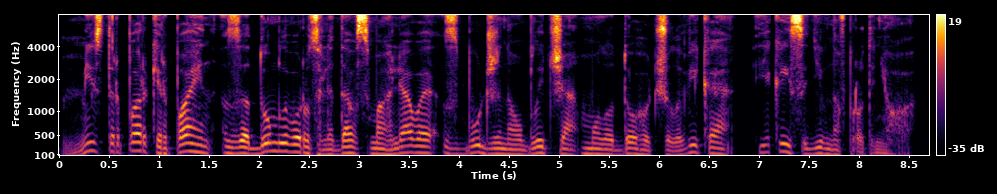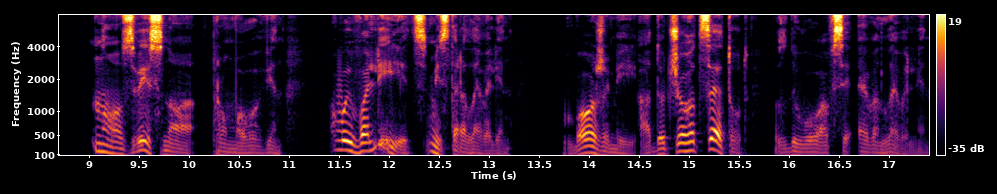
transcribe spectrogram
Містер Паркер Пайн задумливо розглядав смагляве, збуджене обличчя молодого чоловіка, який сидів навпроти нього. Ну, звісно, промовив він, ви валієць, містер Левелін. Боже мій, а до чого це тут? здивувався Еван Левелін.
